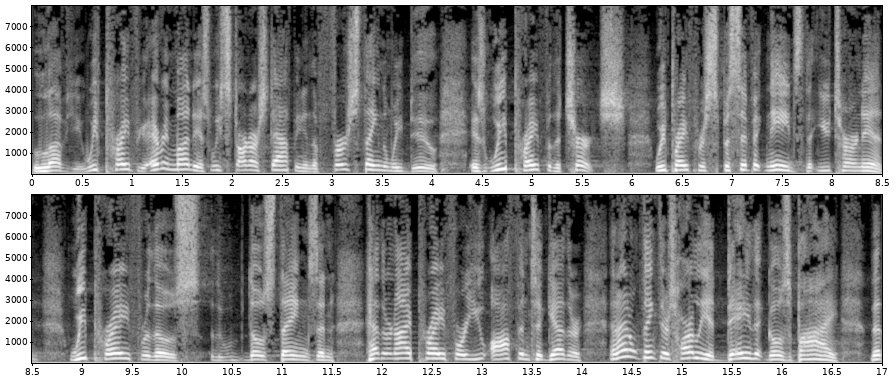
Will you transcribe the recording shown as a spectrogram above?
love you. We pray for you. Every Monday as we start our staff meeting, the first thing that we do is we pray for the church. We pray for specific needs that you turn in. We pray for those, those things. And Heather and I pray for you often together. And I don't think there's hardly a day that goes by that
